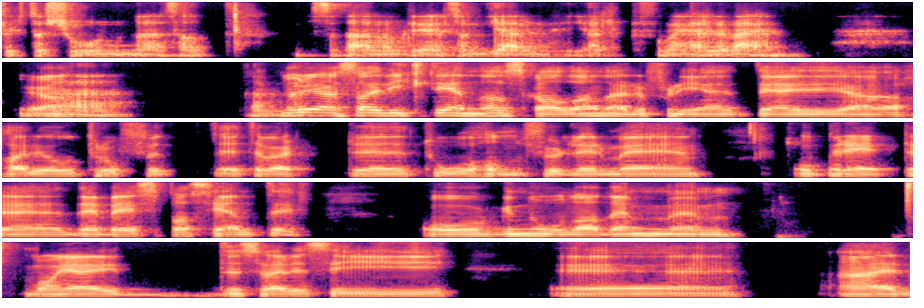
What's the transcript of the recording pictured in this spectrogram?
fluktasjonene. Sant? Så det blir en sånn jevn hjelp for meg hele veien. Ja. Eh, Når jeg sa riktig ende av skalaen, er det fordi jeg, jeg har jo truffet etter hvert eh, to håndfuller med opererte DBS-pasienter. Og noen av dem eh, må jeg dessverre si er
